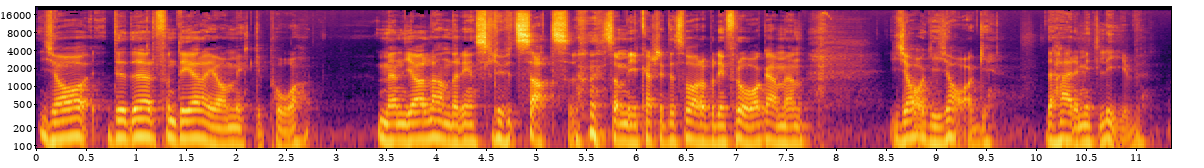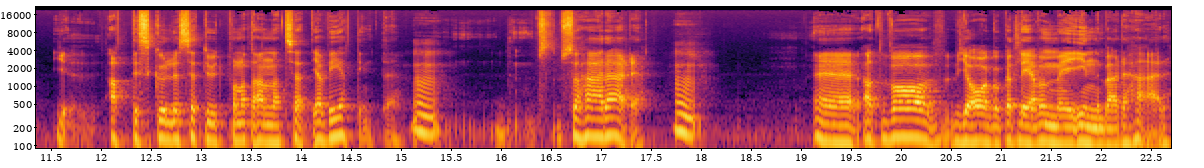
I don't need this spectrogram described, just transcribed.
ja, det där funderar jag mycket på. Men jag landar i en slutsats som kanske inte svarar på din fråga, men jag är jag. Det här är mitt liv. Att det skulle sett ut på något annat sätt, jag vet inte. Så här är det. Eh, att vara jag och att leva med mig innebär det här.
